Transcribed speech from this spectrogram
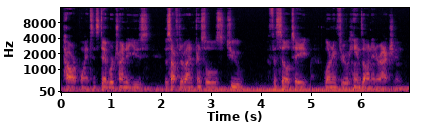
PowerPoints. Instead, we're trying to use the software design principles to facilitate learning through hands-on interaction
